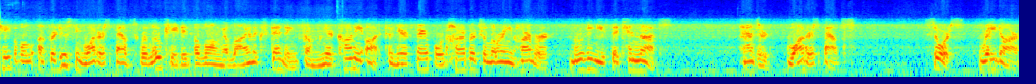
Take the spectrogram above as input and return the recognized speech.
capable of producing waterspouts were located along a line extending from near Conneaut to near Fairport Harbor to Lorain Harbor, moving east at 10 knots. Hazard, waterspouts. Source, radar.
